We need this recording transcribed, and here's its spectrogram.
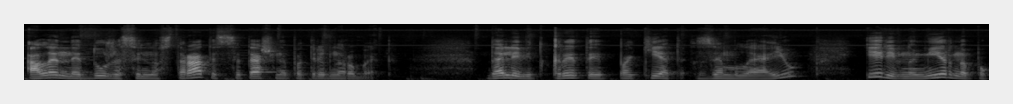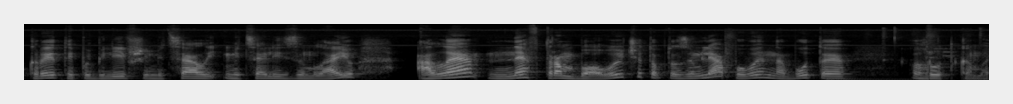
Але не дуже сильно старатись, це теж не потрібно робити. Далі відкрити пакет землею і рівномірно покрити побілівши міцелій, міцелій землею, але не втрамбовуючи, тобто земля повинна бути грудками.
